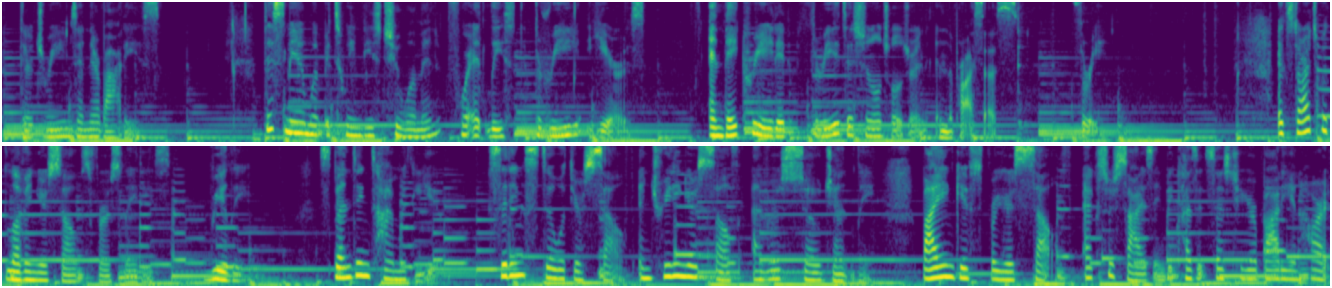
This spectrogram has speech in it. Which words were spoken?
their dreams, and their bodies. This man went between these two women for at least three years, and they created three additional children in the process. Three. It starts with loving yourselves first, ladies. Really. Spending time with you, sitting still with yourself, and treating yourself ever so gently. Buying gifts for yourself, exercising because it says to your body and heart,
